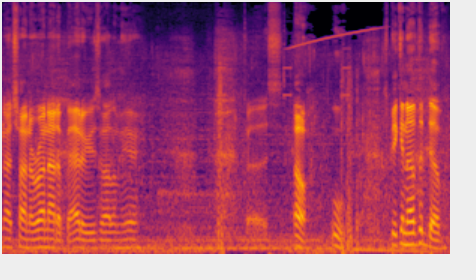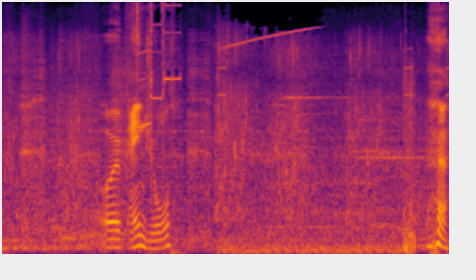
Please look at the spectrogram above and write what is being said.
Not trying to run out of batteries while I'm here. Cause oh, ooh. Speaking of the devil or angel, that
